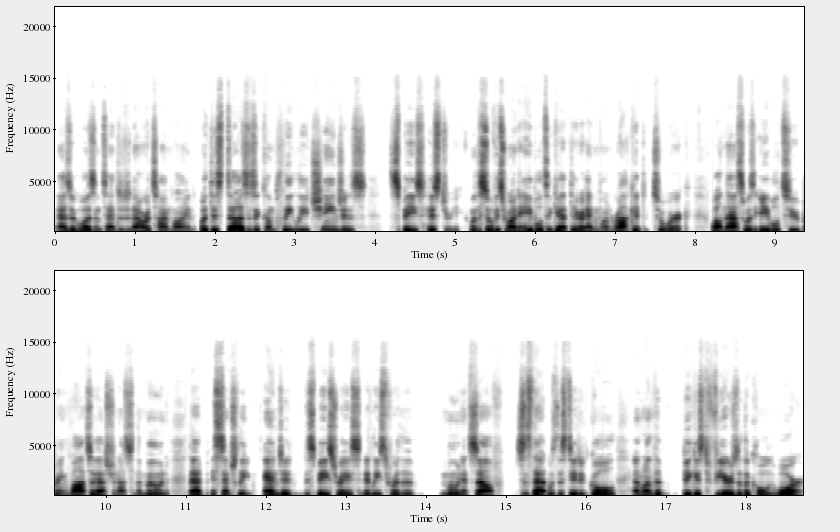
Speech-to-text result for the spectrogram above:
as it was intended in our timeline, what this does is it completely changes space history. When the Soviets were unable to get their N 1 rocket to work, while NASA was able to bring lots of astronauts to the moon, that essentially ended the space race, at least for the moon itself, since that was the stated goal and one of the biggest fears of the Cold War.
